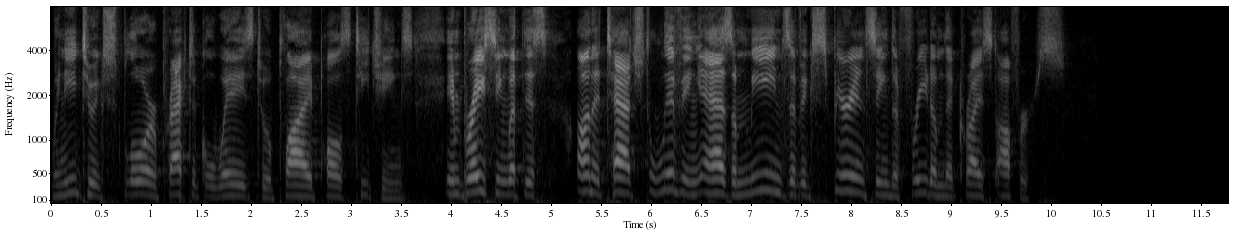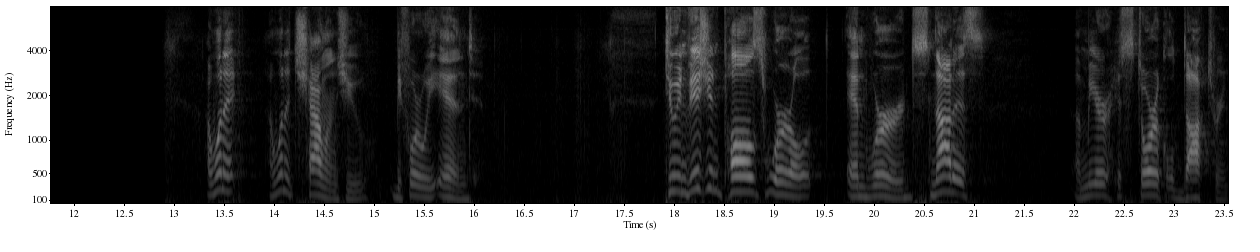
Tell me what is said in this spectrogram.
We need to explore practical ways to apply Paul's teachings, embracing what this unattached living as a means of experiencing the freedom that Christ offers. I want to I want to challenge you before we end to envision Paul's world and words not as a mere historical doctrine,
